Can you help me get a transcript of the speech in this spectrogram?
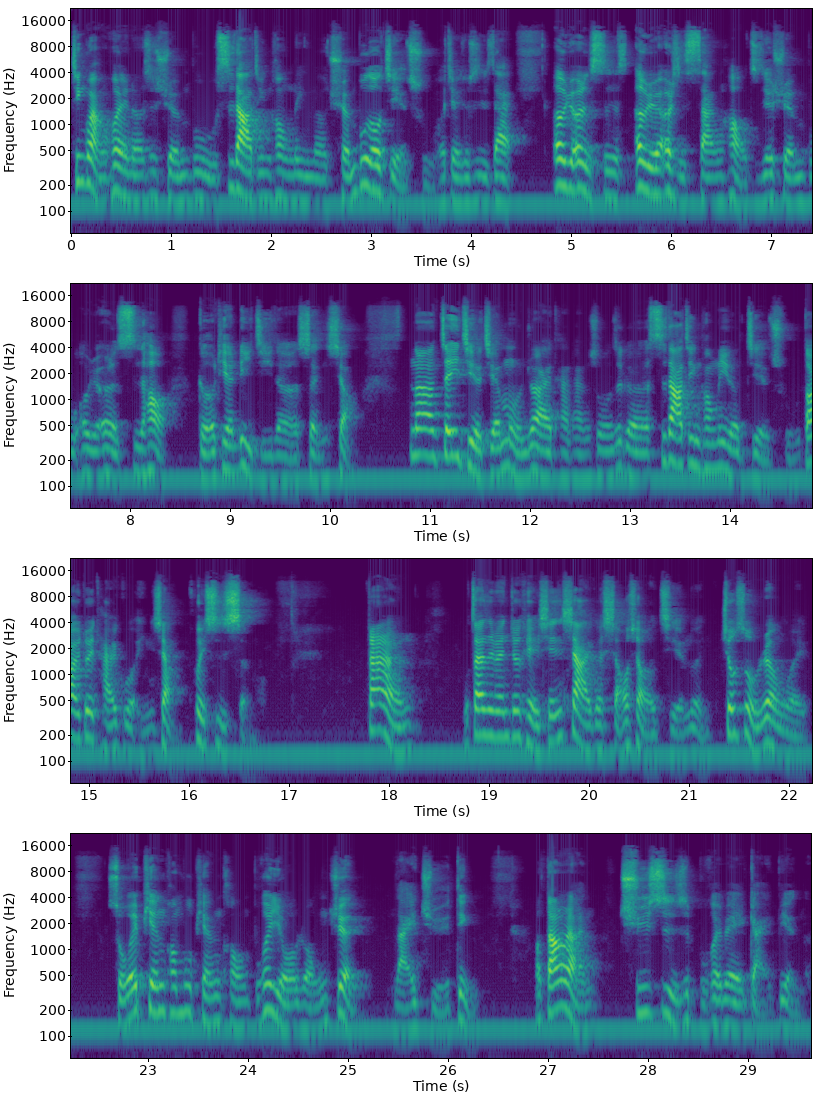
金管会呢是宣布四大禁空令呢全部都解除，而且就是在二月二十四、二月二十三号直接宣布，二月二十四号隔天立即的生效。那这一集的节目，我们就来谈谈说这个四大禁空令的解除到底对台股的影响会是什么？当然，我在这边就可以先下一个小小的结论，就是我认为所谓偏空不偏空，不会由融券来决定啊。当然，趋势是不会被改变的。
